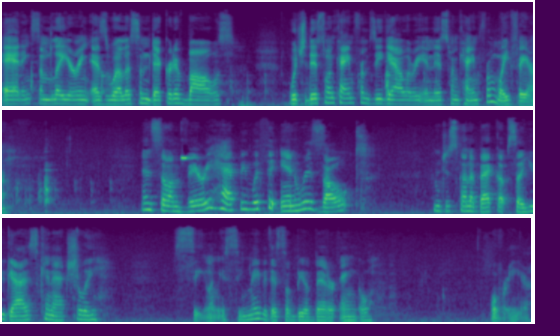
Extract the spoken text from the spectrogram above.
adding some layering as well as some decorative balls. Which this one came from Z Gallerie and this one came from Wayfair. And so I'm very happy with the end result. I'm just going to back up so you guys can actually see. Let me see. Maybe this will be a better angle over here.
